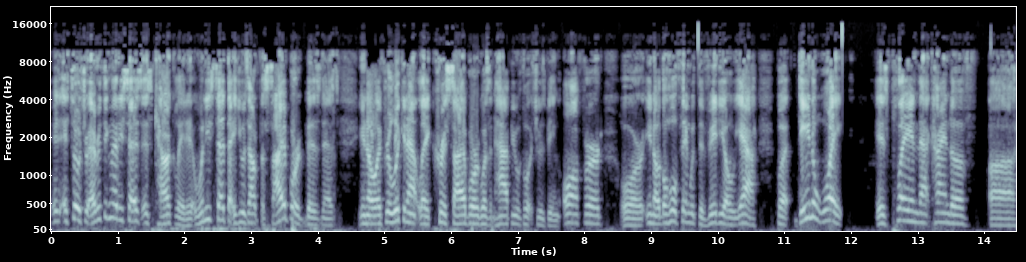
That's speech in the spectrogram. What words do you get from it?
it, it's so true. Everything that he says is calculated. When he said that he was out the cyborg business, you know, if you're looking at like Cris Cyborg wasn't happy with what she was being offered or, you know, the whole thing with the video, yeah. But Dana White is playing that kind of, uh,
